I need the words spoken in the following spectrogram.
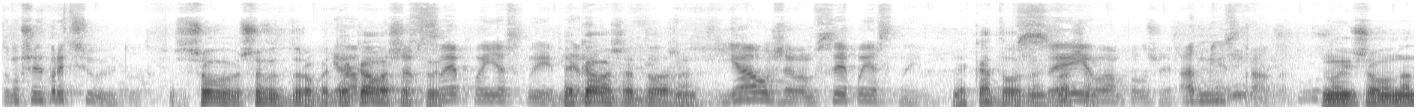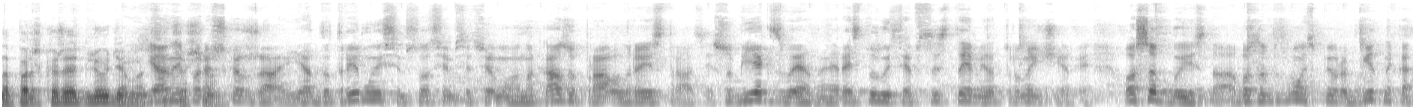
тому що я працюю тут. Що ви, що ви тут робите? Я Яка вам ваша вже суть? все пояснив. Яка я, ваша должность? я вже вам все пояснив. Яка должность Все я ваша? вам положив. Адміністратор. Ну і що, вам треба перешкоджати людям? Я не чи що? перешкоджаю. Я дотримую 777 наказу правил реєстрації. Суб'єкт звернення реєструється в системі електронної черги особисто або за допомогою співробітника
